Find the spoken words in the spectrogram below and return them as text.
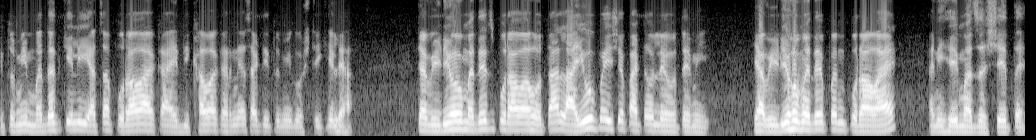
की तुम्ही मदत केली याचा पुरावा काय दिखावा करण्यासाठी तुम्ही गोष्टी केल्या. त्या व्हिडिओमध्येच पुरावा होता लाईव्ह पैसे पाठवले होते मी. या व्हिडिओमध्ये पण पुरावा आहे आणि हे माझं शेत आहे.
